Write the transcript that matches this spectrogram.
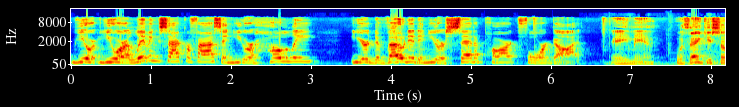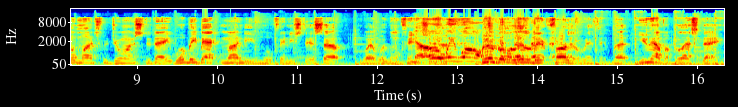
You're, you are a living sacrifice and you are holy, you're devoted, and you are set apart for God. Amen. Well, thank you so much for joining us today. We'll be back Monday and we'll finish this up. Well, we won't finish No, it up. we won't. We'll go a little bit further with it, but you have a blessed day.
